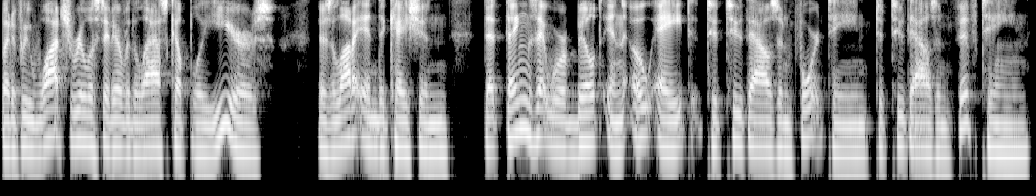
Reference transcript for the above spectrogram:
But if we watch real estate over the last couple of years, there's a lot of indication that things that were built in 08 to 2014 to 2015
